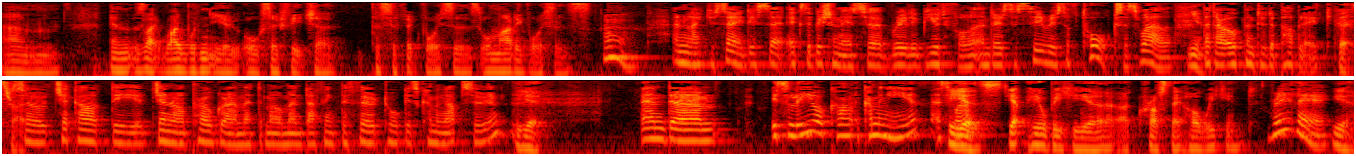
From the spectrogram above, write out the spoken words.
um, and it's like why wouldn't you also feature Pacific voices or Māori voices? Mm. And like you say, this uh, exhibition is uh, really beautiful, and there's a series of talks as well Yeah. that are open to the public. That's right. So check out the general program at the moment. I think the third talk is coming up soon. Yeah, And um, is Leo co- coming here as he well? is. Yep, he'll be here across that whole weekend. Really? Yeah,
